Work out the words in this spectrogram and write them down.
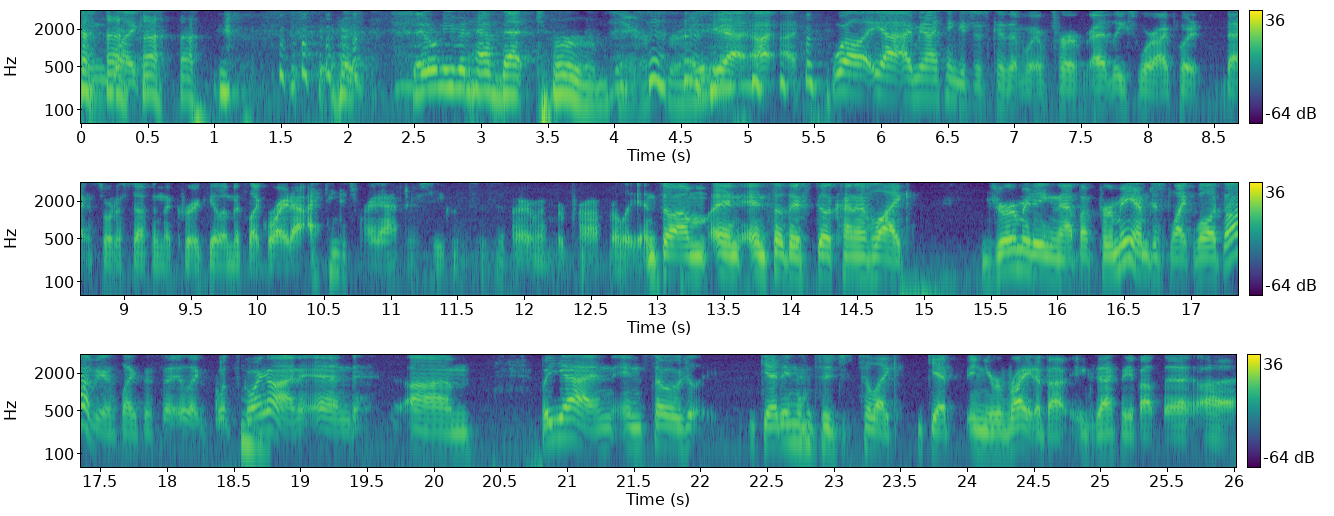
and like they don't even have that term there, right? Yeah. I, I, well, yeah. I mean, I think it's just because for at least where I put that sort of stuff in the curriculum, it's like right. I think it's right after sequences, if I remember properly. And so I'm, and and so they're still kind of like germinating that. But for me, I'm just like, well, it's obvious. Like this, like what's going on? And um, but yeah, and and so getting them to to like get, and you're right about exactly about the uh,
